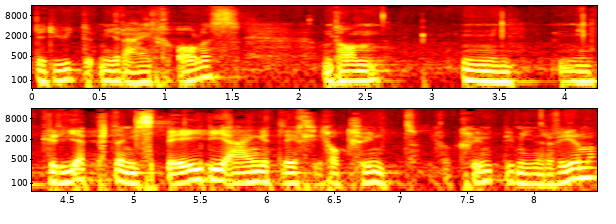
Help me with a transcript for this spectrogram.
bedeutet mir eigentlich alles. Und habe mein mein Geliebter, mein Baby eigentlich, ich habe gekündigt. Ich habe gekündigt bei meiner Firma.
